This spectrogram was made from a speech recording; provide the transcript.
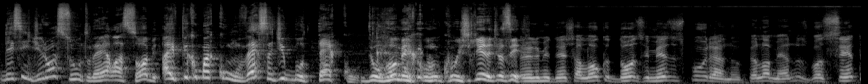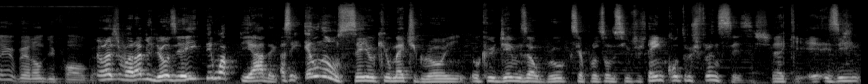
decidir o assunto, né? Ela sobe. Aí fica uma conversa de boteco do Homer com, com o Skinner, tipo assim. Ele me deixa louco 12 meses por ano. Pelo menos você tem o verão de folga. Eu acho maravilhoso. E aí tem uma piada. Assim, eu não sei o que o Matt Groening, o que o James L. Brooks e a produção dos Simpsons tem contra os franceses, né? Que exigem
